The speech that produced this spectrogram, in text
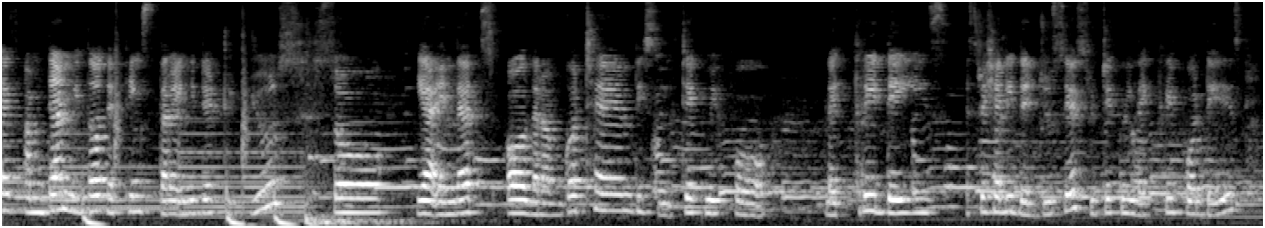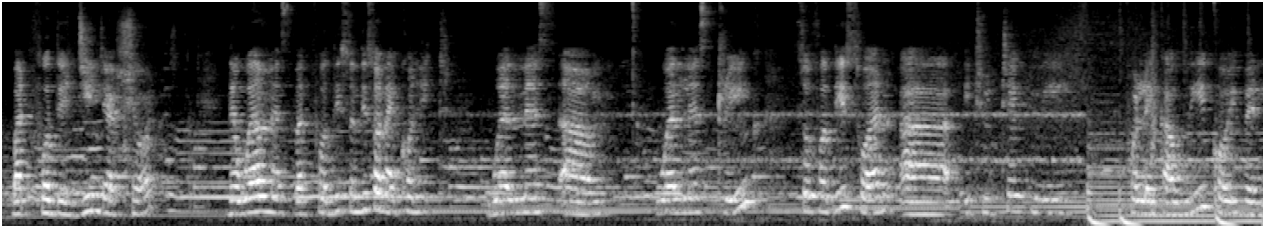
Guys, I'm done with all the things that I needed to use. So yeah, and that's all that I've gotten. This will take me for like three days, especially the juices will take me like three, four days. But for the ginger shot, the wellness, but for this one, this one I call it wellness um, wellness drink. So for this one, uh, it will take me for like a week or even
